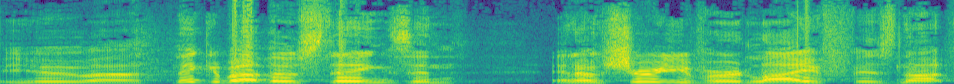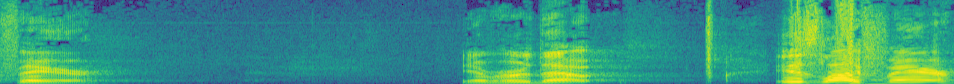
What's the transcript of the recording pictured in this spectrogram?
You uh, think about those things, and, and I'm sure you've heard life is not fair. You ever heard that? Is life fair?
